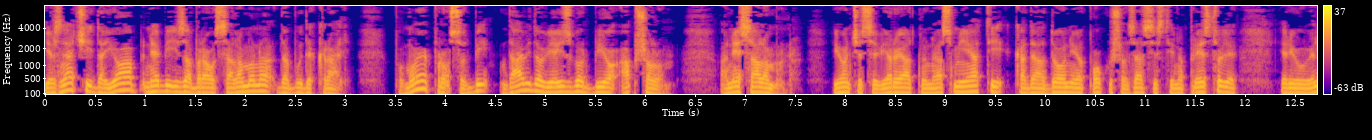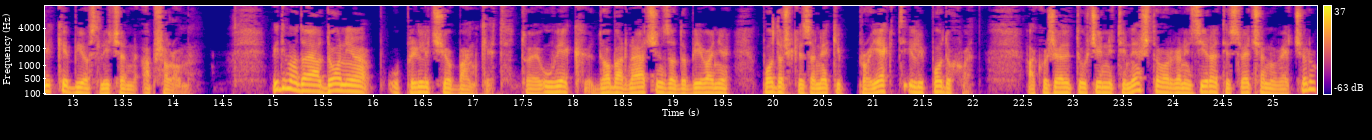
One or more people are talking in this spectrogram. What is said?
jer znači da Joab ne bi izabrao Salamona da bude kralj. Po mojoj prosodbi, Davidov je izbor bio Apšalom, a ne Salamon i on će se vjerojatno nasmijati kada Adonija pokuša zasjesti na prestolje, jer je uvelike bio sličan Apšalomu. Vidimo da je Adonija upriličio banket. To je uvijek dobar način za dobivanje podrške za neki projekt ili poduhvat. Ako želite učiniti nešto, organizirati svečanu večeru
